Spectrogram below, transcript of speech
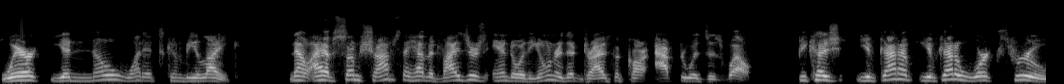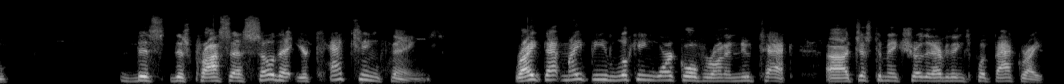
where you know what it's going to be like. Now, I have some shops they have advisors and or the owner that drives the car afterwards as well. Because you've got to you've got to work through this this process so that you're catching things. Right? That might be looking work over on a new tech uh, just to make sure that everything's put back right.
